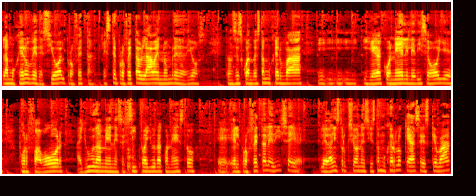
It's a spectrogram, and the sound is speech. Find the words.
La mujer obedeció al profeta. Este profeta hablaba en nombre de Dios. Entonces cuando esta mujer va y, llega con él y le dice, oye, por favor, ayúdame, necesito ayuda con esto, eh, el profeta le dice, le da instrucciones y esta mujer lo que hace es que va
